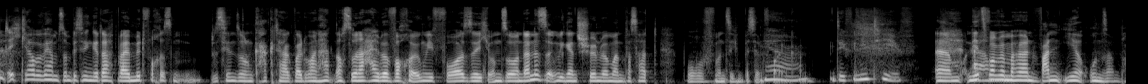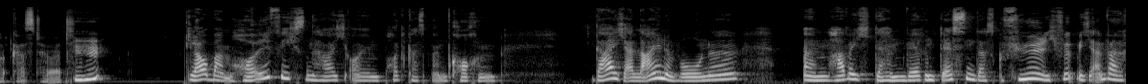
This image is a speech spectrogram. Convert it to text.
und ich glaube, wir haben so ein bisschen gedacht, weil Mittwoch ist ein bisschen so ein Kacktag, weil man hat noch so eine halbe Woche irgendwie vor sich und so. Und dann ist es irgendwie ganz schön, wenn man was hat, worauf man sich ein bisschen freuen Ja, kann. definitiv. Ähm, und jetzt wollen wir mal hören, wann ihr unseren Podcast hört. Ich glaube, am häufigsten höre ich euren Podcast beim Kochen. Da ich alleine wohne, ähm, habe ich dann währenddessen das Gefühl, ich würde mich einfach,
